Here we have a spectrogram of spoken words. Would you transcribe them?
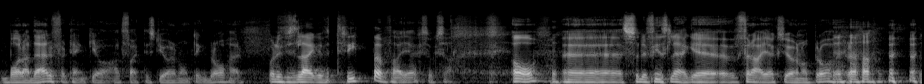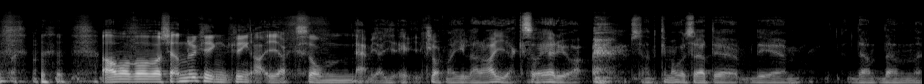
bara därför tänker jag att faktiskt göra någonting bra här. Och det finns läge för trippen för Ajax också. Ja, eh, så det finns läge för Ajax att göra något bra här. ja, vad, vad, vad, känner du kring, kring Ajax? Som... Nej, men jag, klart man gillar Ajax, så är det ju. Sen kan man väl säga att det, det den, den eh,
